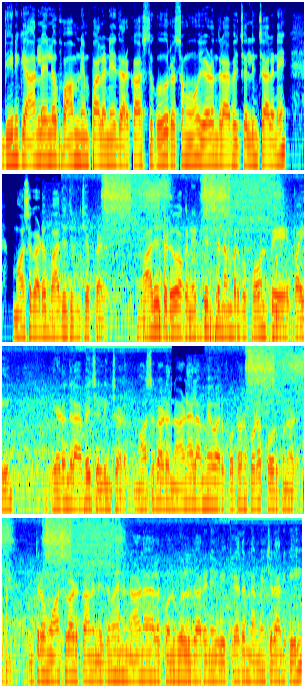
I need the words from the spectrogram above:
దీనికి ఆన్లైన్లో ఫామ్ నింపాలని దరఖాస్తుకు రుసము ఏడు వందల యాభై చెల్లించాలని మోసగాడు బాధితుడికి చెప్పాడు. బాధితుడు ఒక నిర్దిష్ట నంబర్కు ఫోన్పేపై ఏడు వందల యాభై చెల్లించాడు. మోసగాడు నాణ్యాలు అమ్మేవారి ఫోటోను కూడా కోరుకున్నాడు. ఇంతలో మోసగాడు తాను నిజమైన నాణ్యాల కొనుగోలుదారిని విక్రేతను నమ్మించడానికి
